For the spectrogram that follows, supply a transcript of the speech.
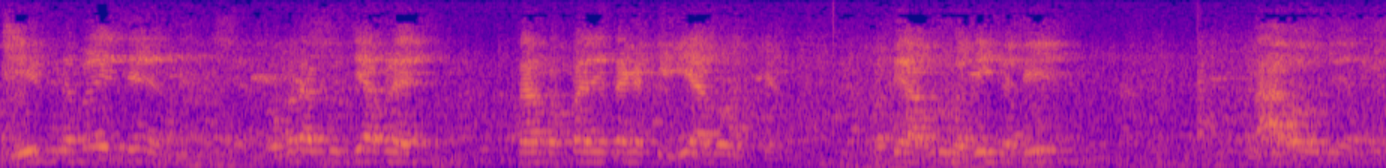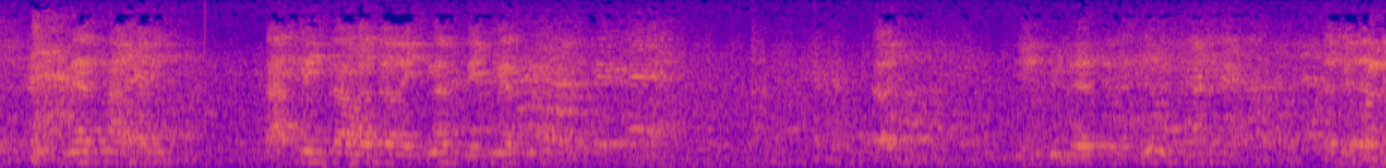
જીભ નબળી છે. છોકરા પૂછીએ આપણે તારા પપ્પા જતા કે ચીડિયા બહુ છે. પછી આપણું બધી ગતિ ના હોવું જોઈએ. વીકનેસ ના હોય. સાત્વિકતા હોય તો વીકનેસ વીકનેસ ના હોય. હવે જીભ બી રહે છે ને. જીભ.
